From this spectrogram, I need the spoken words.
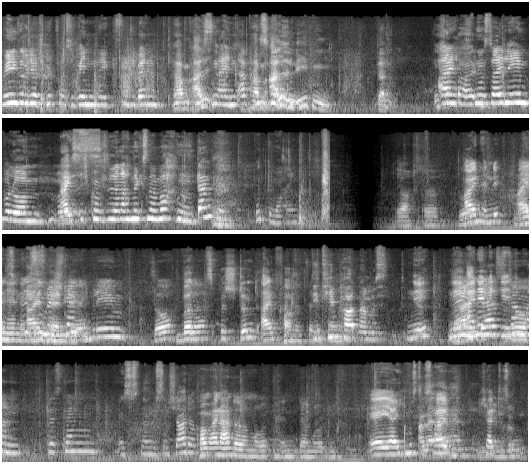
Wenigstens habe ich auf Drückwasser wenigstens. Die beiden Haben alle, einen haben alle Leben. Dann. Eins, nur zwei Leben verloren. Nice. Ich konnte danach nichts mehr machen. Danke. Gut gemacht. Ja, äh, so. Einhändig. Einhändig. Das ist mir kein. Problem. So. Wird bestimmt einfach. Die Teampartner müssen. Nee, nee, Nein, einhändig geht. kann man... Das kann... Es ist ein bisschen schade. Komm, eine Hand an deinem Rücken, in deinem Rücken. Äh, ja, ich muss das Alle halten. Einheiten Ich halte nur. Rücken.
